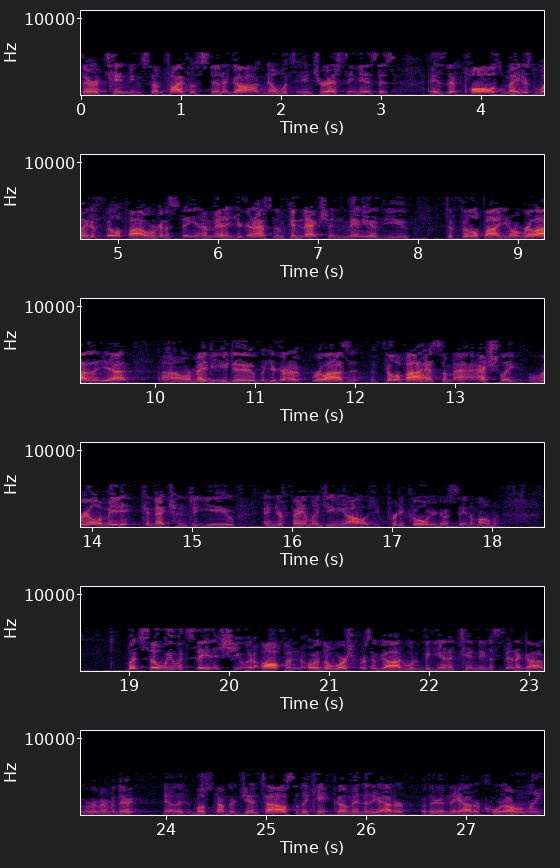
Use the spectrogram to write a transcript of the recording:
they're attending some type of synagogue. Now, what's interesting is, is, is that Paul's made his way to Philippi. We're going to see in a minute. You're going to have some connection, many of you, to Philippi. You don't realize it yet, uh, or maybe you do, but you're going to realize that Philippi has some actually real immediate connection to you and your family genealogy. Pretty cool. You're going to see in a moment. But so we would see that she would often, or the worshippers of God would begin attending a synagogue. Remember, they're, now they're, most of the time they're Gentiles, so they can't come into the outer, or they're in the outer court only.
